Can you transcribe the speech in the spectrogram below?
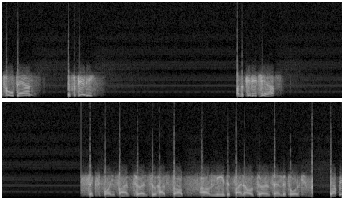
Handhold, Dan. It's a beauty. On the PDGF. 6.5 turn to hard stop. I'll need the final turns and the torque. Copy.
